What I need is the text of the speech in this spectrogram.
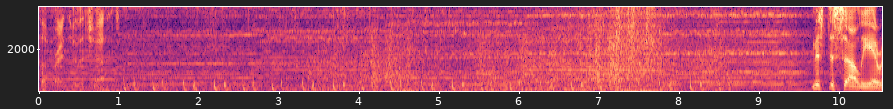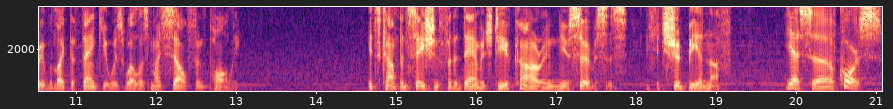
Just clip right through the chest. Mr. Salieri would like to thank you as well as myself and Paulie. It's compensation for the damage to your car and your services. It should be enough. Yes, uh, of course.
